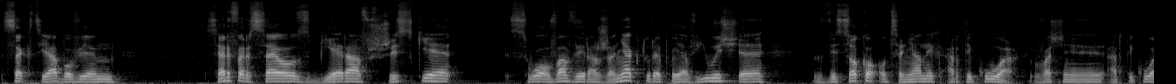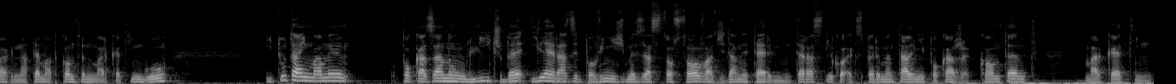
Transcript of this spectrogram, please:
sekcja, bowiem Surfer SEO zbiera wszystkie słowa, wyrażenia, które pojawiły się w wysoko ocenianych artykułach, właśnie artykułach na temat content marketingu. I tutaj mamy pokazaną liczbę, ile razy powinniśmy zastosować dany termin. Teraz tylko eksperymentalnie pokażę. Content marketing.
